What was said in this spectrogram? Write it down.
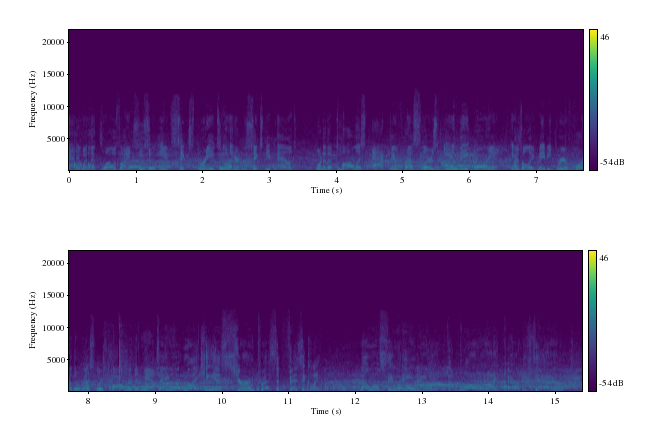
Headed with the clothesline. Suzuki at 6'3", 260 pounds, one of the tallest active wrestlers in the Orient. There's only maybe three or four other wrestlers taller than him. Tell you what, Mike, he is sure impressive physically. Now we'll see what he can do with a brawler like Perry Saturn.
